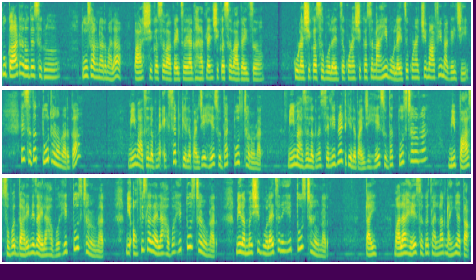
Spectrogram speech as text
तू का ठरवते सगळं? तू सांगणार मला पाचशी कसं वागायचं या घरातल्यांशी कसं वागायचं? कुणाशी कसं बोलायचं कुणाशी कसं नाही बोलायचं कुणाची माफी मागायची? हे सतत तू ठरवणार का? मी माझं लग्न ॲक्सेप्ट केलं पाहिजे हे सुद्धा तूच ठरवणार. मी माझं लग्न सेलिब्रेट केलं पाहिजे हे सुद्धा तूच ठरवणार? मी पाचसोबत गाडीने जायला हवं हे तूच ठरवणार. मी ऑफिसला जायला हवं हे तूच ठरवणार. मी रमेशशी बोलायचं नाही हे तूच ठरवणार. ताई मला हे सगळं चालणार नाही आता.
